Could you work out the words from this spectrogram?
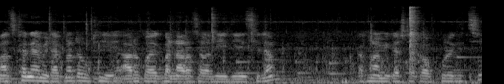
মাঝখানে আমি ঢাকনাটা উঠিয়ে আরও কয়েকবার নাড়াচাড়া দিয়ে দিয়েছিলাম। এখন আমি গ্যাসটাকে অফ করে দিচ্ছি।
